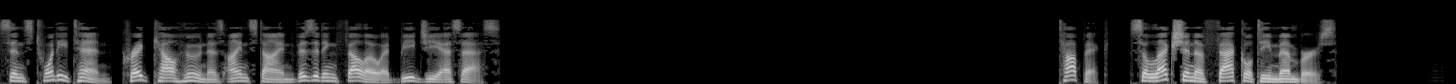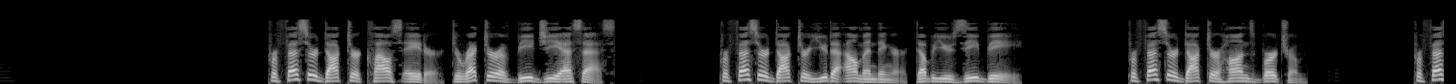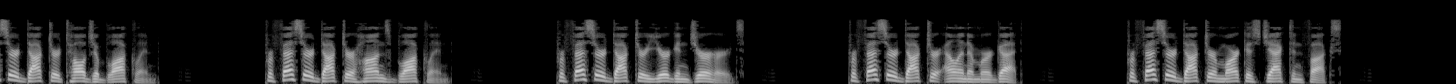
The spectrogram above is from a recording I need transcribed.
Since 2010, Craig Calhoun is Einstein Visiting Fellow at BGSS. Topic: Selection of faculty members. Professor Dr. Klaus Eder, Director of BGSS. Professor Dr. Jutta Allmendinger, WZB. Professor Dr. Hans Bertram Professor Dr. Talja Blokland Professor Dr. Hans Blokland Professor Dr. Jürgen Gerhards Professor Dr. Elena Mergut Professor Dr. Marcus Jackton Fuchs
